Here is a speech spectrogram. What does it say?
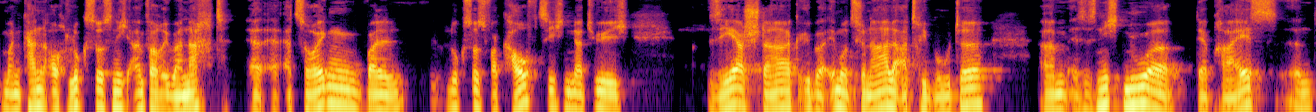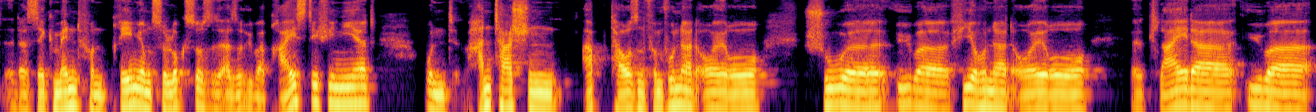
man kann auch Luxus nicht einfach über Nacht er, erzeugen, weil Luxus verkauft sich natürlich sehr stark über emotionale Attribute. Ähm, es ist nicht nur der Preis. Das Segment von Premium zu Luxus ist also über Preis definiert und Handtaschen ab 1500 Euro, Schuhe über 400 Euro, äh, Kleider über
